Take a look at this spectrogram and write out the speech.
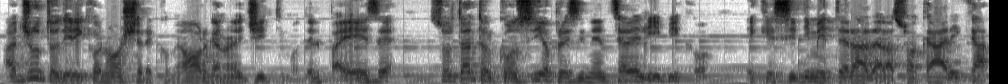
aggiunto di riconoscere come organo legittimo del paese soltanto il Consiglio presidenziale libico e che si dimetterà dalla sua carica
